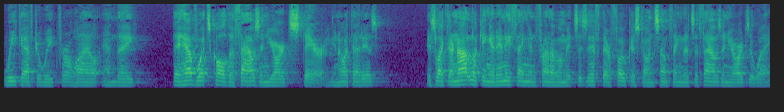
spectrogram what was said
week after week for a while, and they, they have what's called the thousand yard stare. You know what that is? It's like they're not looking at anything in front of them. It's as if they're focused on something that's a thousand yards away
